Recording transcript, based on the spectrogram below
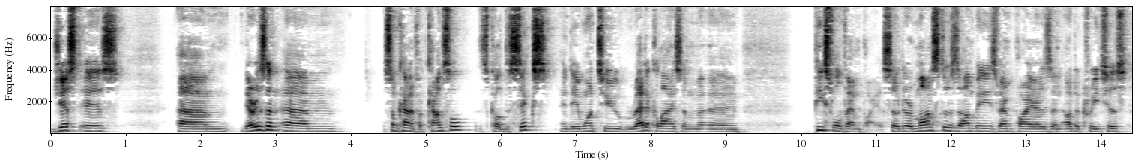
gist is um, there is an um, some kind of a council. It's called the Six, and they want to radicalize them uh, peaceful vampires. So there are monsters, zombies, vampires, and other creatures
